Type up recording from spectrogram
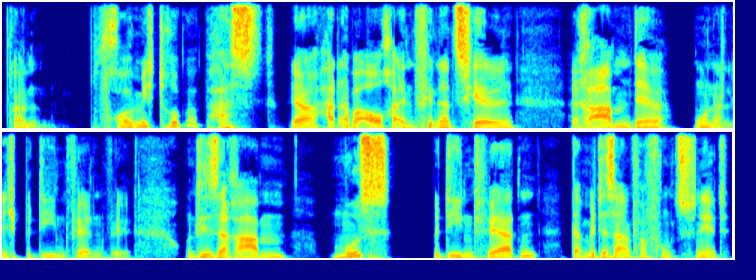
Dann freue mich drüber, passt, ja, hat aber auch einen finanziellen Rahmen, der monatlich bedient werden will. Und dieser Rahmen muss bedient werden, damit es einfach funktioniert.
